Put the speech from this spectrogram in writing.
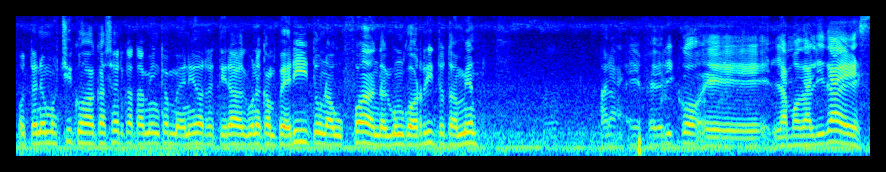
o tenemos chicos acá cerca también que han venido a retirar alguna camperita, una bufanda, algún gorrito también. Ahora, eh, Federico, eh, la modalidad es,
